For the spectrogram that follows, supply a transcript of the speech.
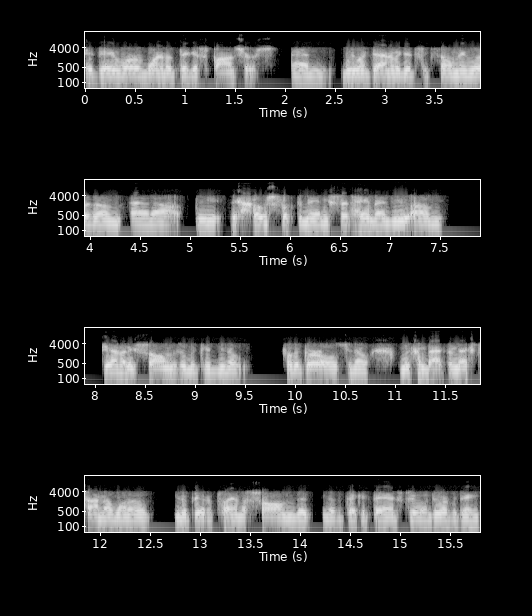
They were one of the biggest sponsors, and we went down and we did some filming with them. And uh, the the host looked at me and he said, "Hey, man, do you um do you have any songs that we could you know for the girls, you know, when we come back the next time, I want to, you know, be able to play them a song that, you know, that they could dance to and do everything.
